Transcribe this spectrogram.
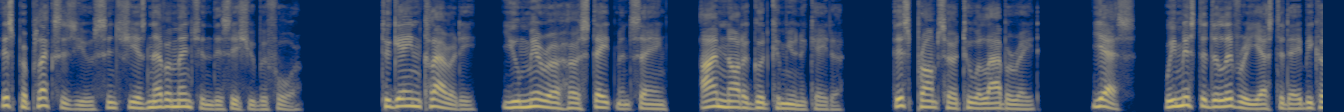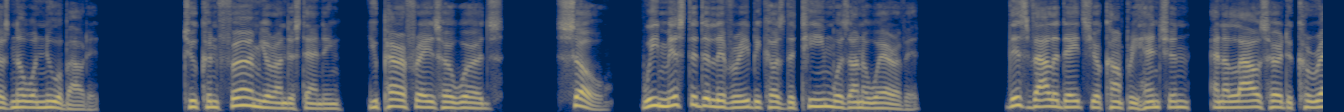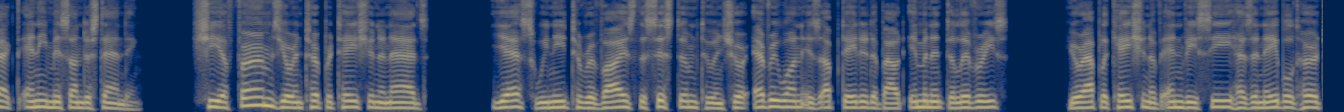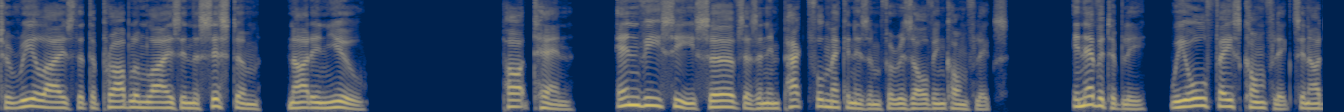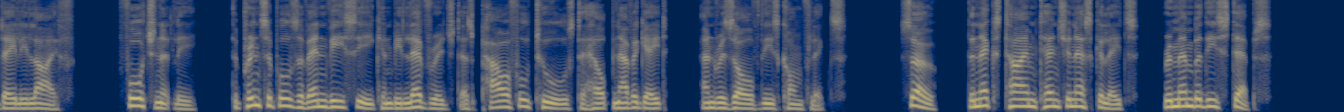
This perplexes you since she has never mentioned this issue before. To gain clarity, you mirror her statement saying, I'm not a good communicator. This prompts her to elaborate. Yes, we missed a delivery yesterday because no one knew about it. To confirm your understanding, you paraphrase her words So, we missed a delivery because the team was unaware of it. This validates your comprehension and allows her to correct any misunderstanding. She affirms your interpretation and adds, Yes, we need to revise the system to ensure everyone is updated about imminent deliveries. Your application of NVC has enabled her to realize that the problem lies in the system, not in you. Part 10 NVC serves as an impactful mechanism for resolving conflicts. Inevitably, we all face conflicts in our daily life. Fortunately, the principles of NVC can be leveraged as powerful tools to help navigate and resolve these conflicts. So, the next time tension escalates, remember these steps.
